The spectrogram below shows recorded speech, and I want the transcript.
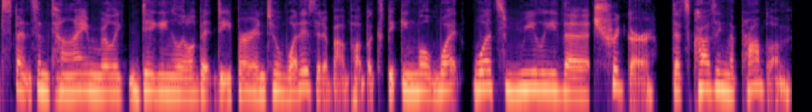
spent some time really digging a little bit deeper into what is it about public speaking? Well, what, what's really the trigger that's causing the problem?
